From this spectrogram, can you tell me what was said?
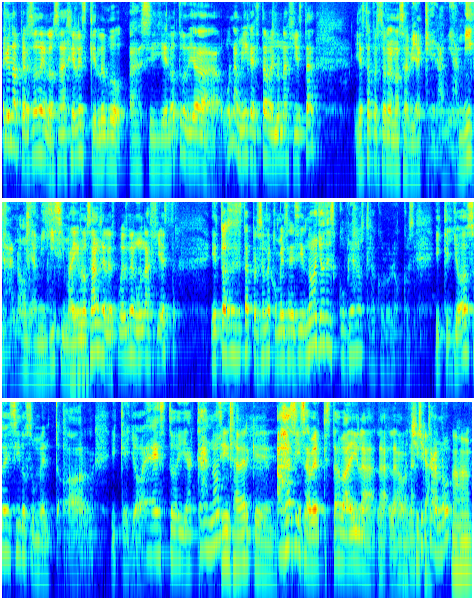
Hay una persona en Los Ángeles que luego, así, el otro día, una amiga estaba en una fiesta y esta persona no sabía que era mi amiga, ¿no? Mi amiguísima, y en Los Ángeles, pues, en una fiesta. Y entonces esta persona comienza a decir, no, yo descubrí a los tlacololocos y que yo soy, he sido su mentor y que yo esto y acá, ¿no? Sin saber que... Ajá, sin saber que estaba ahí la, la, la, la chica. ¿no? Ajá.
